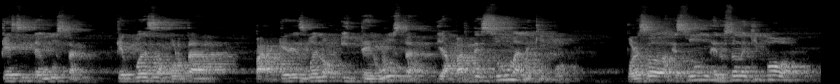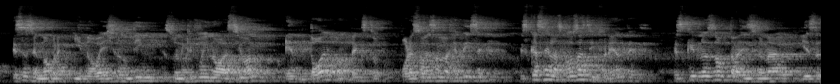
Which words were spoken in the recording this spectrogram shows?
¿Qué si te gusta? ¿Qué puedes aportar? Para que eres bueno y te gusta. Y aparte suma al equipo. Por eso es un, es un equipo, ese es el nombre, Innovation Team, es un equipo de innovación en todo el contexto. Por eso a veces la gente dice, es que hacen las cosas diferentes, es que no es lo tradicional y eso,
